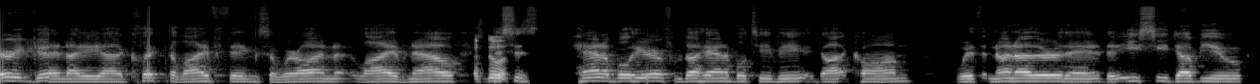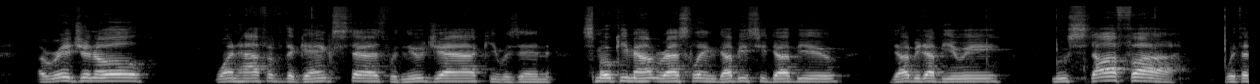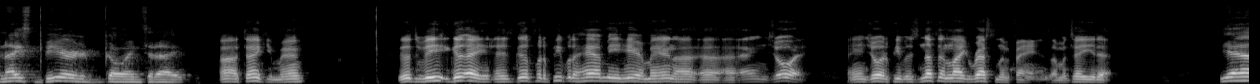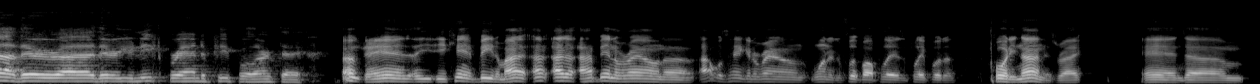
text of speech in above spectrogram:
Very good. And I uh, clicked the live thing, so we're on live now. Let's do this it. is Hannibal here from thehannibaltv.com with none other than the ECW original, one half of the Gangstas with New Jack. He was in Smoky Mountain Wrestling, WCW, WWE. Mustafa with a nice beard going tonight. Uh, thank you, man. Good to be good. Hey, it's good for the people to have me here, man. I, I, I enjoy it. I enjoy the people. It's nothing like wrestling fans. I'm gonna tell you that. Yeah, they're uh, they're a unique brand of people, aren't they? Oh man, you, you can't beat them. I, I I have been around. Uh, I was hanging around one of the football players that played for the 49ers, right? And um,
